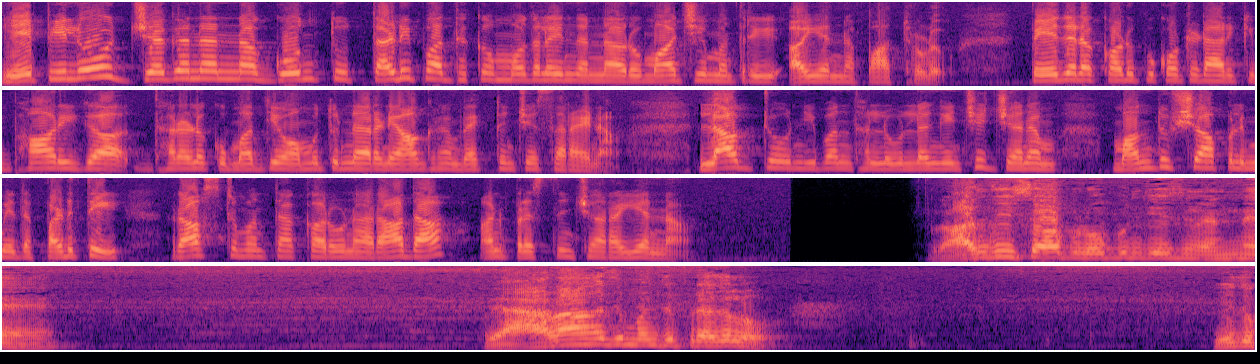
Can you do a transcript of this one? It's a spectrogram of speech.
ఏపీలో జగనన్న గొంతు తడి పథకం మొదలైందన్నారు మాజీ మంత్రి అయ్యన్న పాత్రుడు. పేదల కడుపు కొట్టడానికి భారీగా ధరలకు మద్యం అమ్ముతున్నారని ఆగ్రహం వ్యక్తం చేశారు ఆయన. లాక్డౌన్ నిబంధనలు ఉల్లంఘించి జనం మందు షాపుల మీద పడితే రాష్ట్రమంతా కరోనా రాదా అని ప్రశ్నించారు అయ్యన్న. గాంధీ షాపులు ఓపెన్ చేసిన వెంటనే వేలాది మంది ప్రజలు ఏదో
